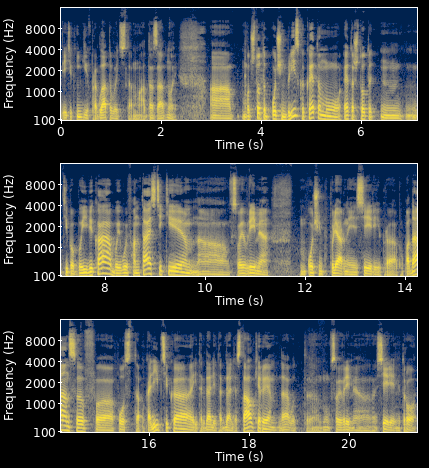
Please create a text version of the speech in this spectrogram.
эти книги проглатывать там одна за одной. А, вот что-то очень близко к этому, это что-то типа боевика, боевой фантастики. А, в свое время очень популярные серии про попаданцев, а, постапокалиптика и так далее, и так далее. Сталкеры, да, вот э, ну, в свое время серия «Метро»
